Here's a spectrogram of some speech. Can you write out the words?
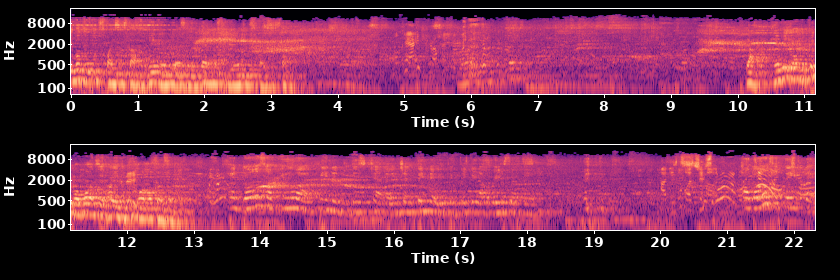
able to eat spicy stuff. Okay, Naomi also, your fan has to be able to eat spicy stuff. Okay, I try. Yeah, maybe you have to pick one more, and Jian Hao, you have to pick one more person. And those of you who are keen in this challenge and think that you can take it out, raise your hand she's wrong. I know think thing that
